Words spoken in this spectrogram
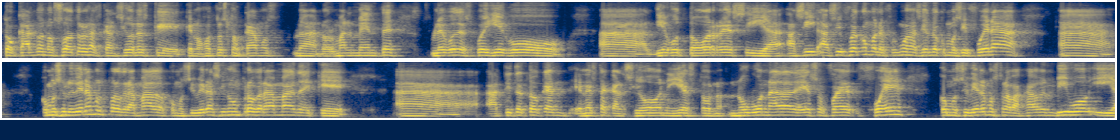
tocando nosotros las canciones que, que nosotros tocamos normalmente. Luego después llegó a Diego Torres y así, así fue como le fuimos haciendo, como si fuera, como si lo hubiéramos programado, como si hubiera sido un programa de que a ti te tocan en, esta canción y esto. No, hubo nada de eso, fue, fue como si hubiéramos trabajado en vivo y,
